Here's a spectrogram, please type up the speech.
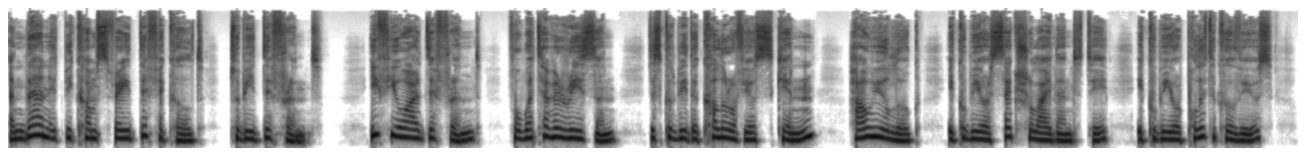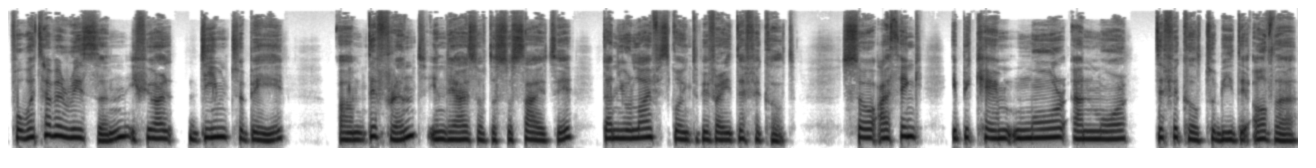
And then it becomes very difficult to be different. If you are different, for whatever reason, this could be the color of your skin, how you look, it could be your sexual identity, it could be your political views. For whatever reason, if you are deemed to be um, different in the eyes of the society, then your life is going to be very difficult. So I think it became more and more difficult to be the other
